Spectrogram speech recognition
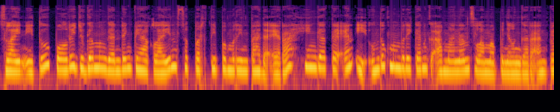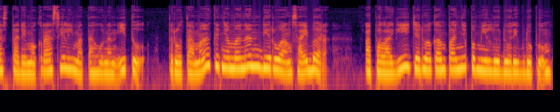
Selain itu, Polri juga menggandeng pihak lain seperti pemerintah daerah hingga TNI untuk memberikan keamanan selama penyelenggaraan pesta demokrasi lima tahunan itu, terutama kenyamanan di ruang cyber – Apalagi jadwal kampanye pemilu 2024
